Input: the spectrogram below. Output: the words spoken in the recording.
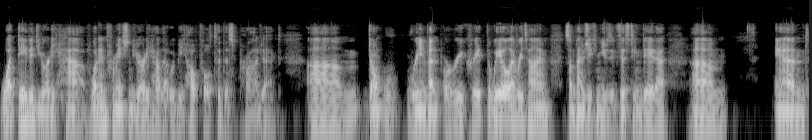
what data do you already have? What information do you already have that would be helpful to this project? Um, don't reinvent or recreate the wheel every time. Sometimes you can use existing data. Um, and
